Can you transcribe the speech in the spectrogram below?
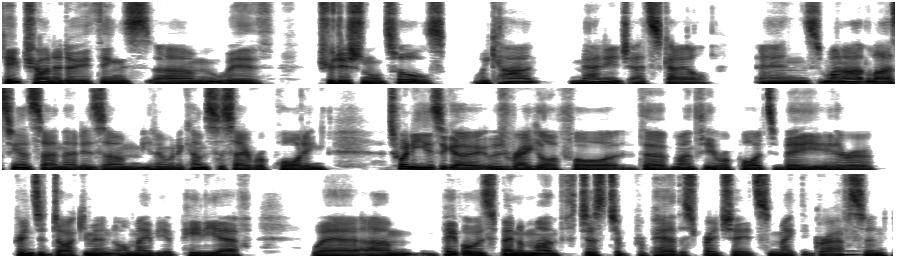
keep trying to do things um, with traditional tools, we can't manage at scale. And one last thing I'd say on that is, um, you know, when it comes to say reporting, 20 years ago, it was regular for the monthly report to be either a printed document or maybe a PDF where um, people would spend a month just to prepare the spreadsheets and make the graphs Mm. and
